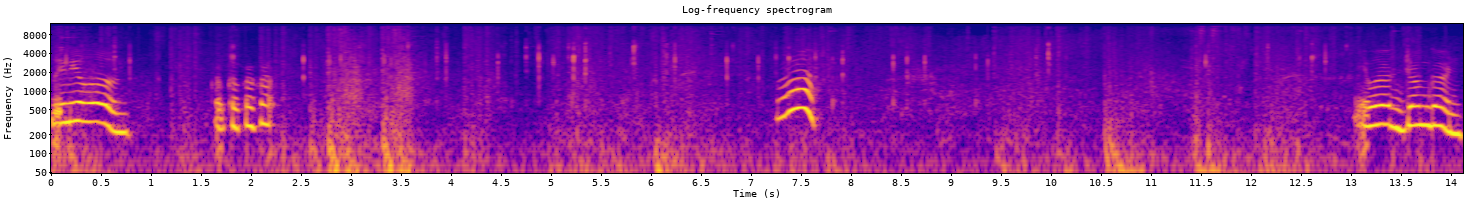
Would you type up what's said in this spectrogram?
Leave me alone. Crap, crap, crap, crap. Ah! A drum gun.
